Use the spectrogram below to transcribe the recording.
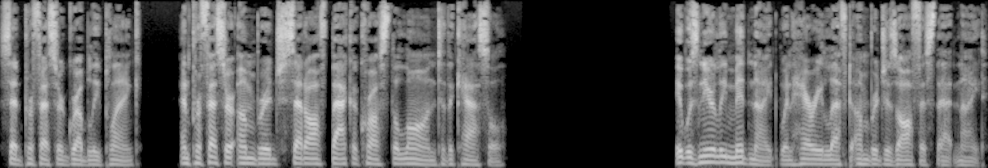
said Professor Grubbly Plank, and Professor Umbridge set off back across the lawn to the castle. It was nearly midnight when Harry left Umbridge's office that night,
